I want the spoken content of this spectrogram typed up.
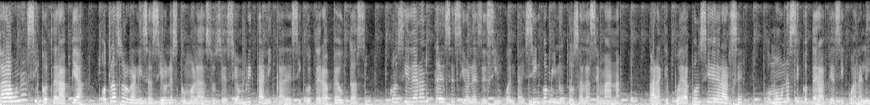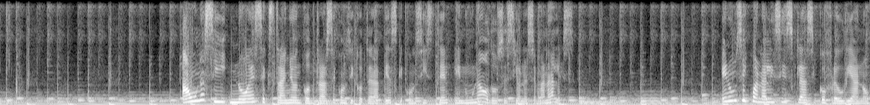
Para una psicoterapia, otras organizaciones como la Asociación Británica de Psicoterapeutas consideran tres sesiones de 55 minutos a la semana para que pueda considerarse como una psicoterapia psicoanalítica. Aún así, no es extraño encontrarse con psicoterapias que consisten en una o dos sesiones semanales. En un psicoanálisis clásico freudiano,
